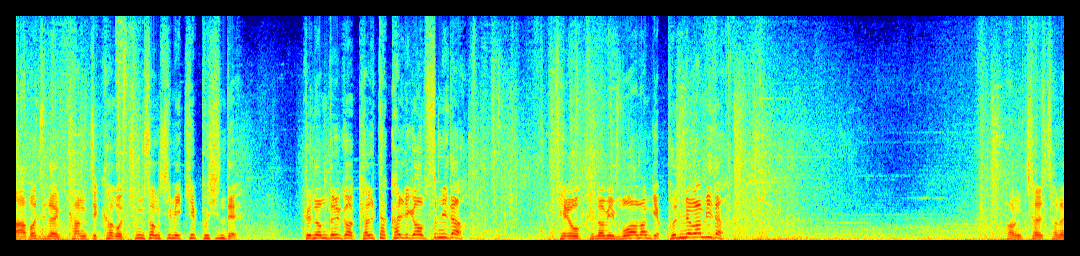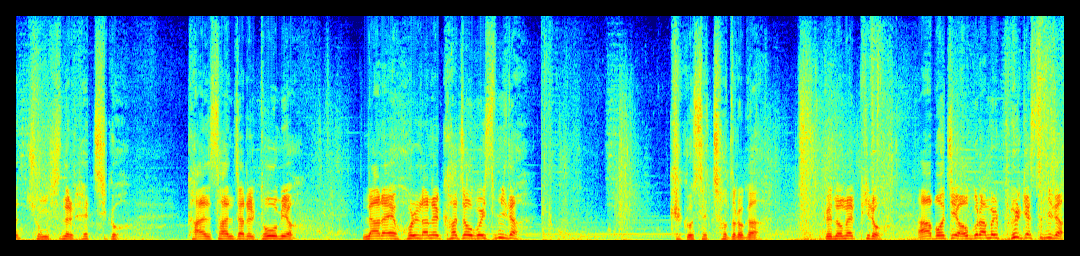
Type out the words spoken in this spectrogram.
아버지는 강직하고 충성심이 깊으신데 그놈들과 결탁할 리가 없습니다. 태호 그놈이 모함한 게 분명합니다. 황찰사는 중신을 해치고 간사한 자를 도우며 나라의 혼란을 가져오고 있습니다. 그곳에 쳐들어가 그놈의 피로 아버지 억울함을 풀겠습니다.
